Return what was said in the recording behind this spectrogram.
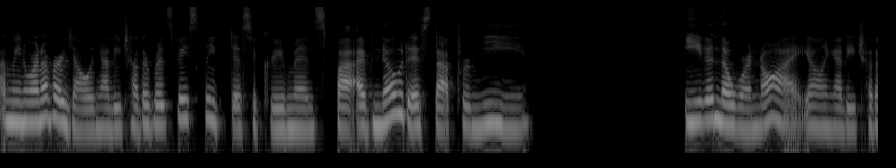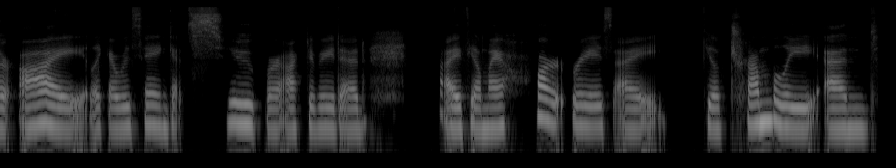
I mean, we're never yelling at each other, but it's basically disagreements. But I've noticed that for me, even though we're not yelling at each other, I, like I was saying, get super activated. I feel my heart race. I feel trembly. And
